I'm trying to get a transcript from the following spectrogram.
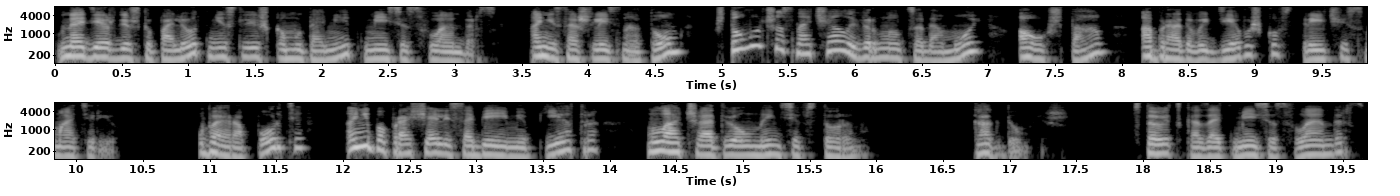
в надежде, что полет не слишком утомит миссис Флендерс. Они сошлись на том, что лучше сначала вернуться домой, а уж там обрадовать девушку встречей с матерью. В аэропорте они попрощались с обеими Пьетро, младший отвел Нэнси в сторону. «Как думаешь, стоит сказать миссис Флендерс,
